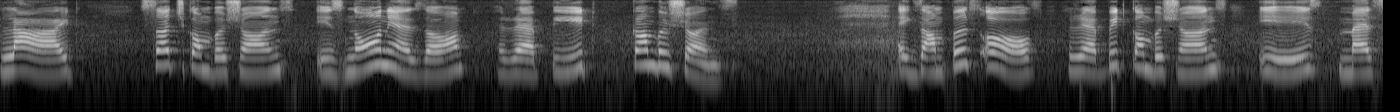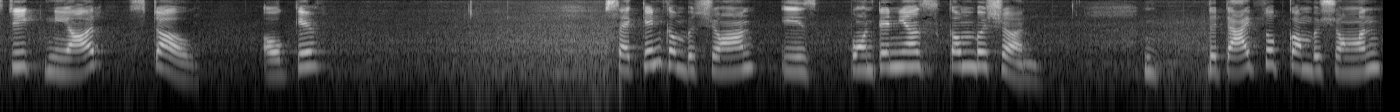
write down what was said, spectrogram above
light. Such combustions is known as a rapid combustions. Examples of rapid combustions is mastic near stove. Okay. Second combustion is spontaneous combustion. The types of combustion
